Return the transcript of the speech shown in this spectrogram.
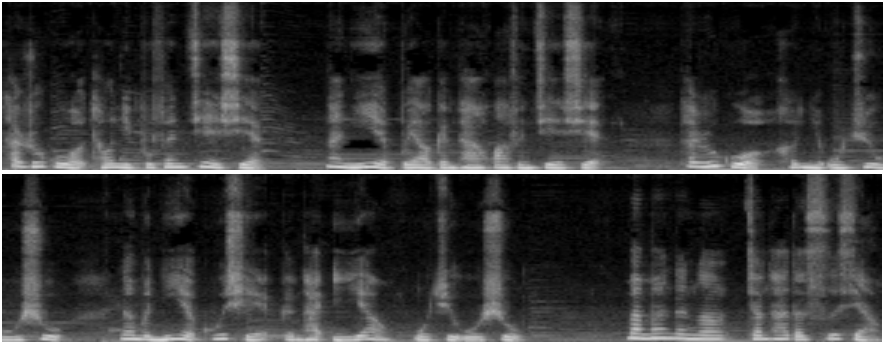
他如果同你不分界限，那你也不要跟他划分界限。他如果和你无拘无束，那么你也姑且跟他一样无拘无束。慢慢的呢，将他的思想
